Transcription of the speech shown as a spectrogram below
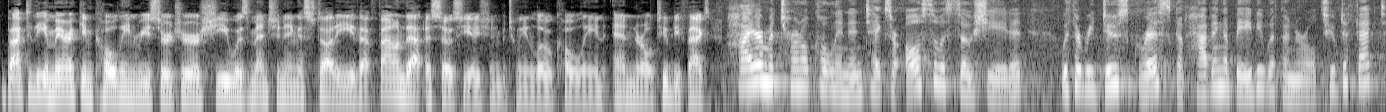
Back to the American choline researcher, she was mentioning a study that found that association between low choline and neural tube defects. Higher maternal choline intakes are also associated with a reduced risk of having a baby with a neural tube defect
